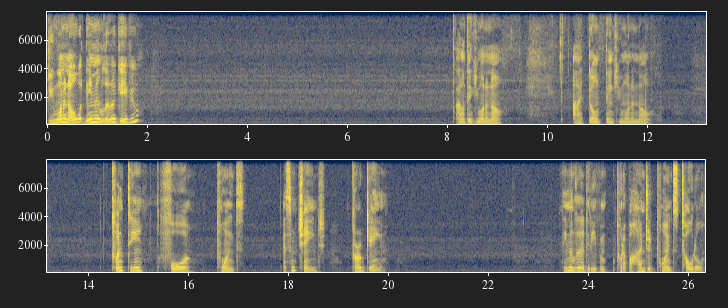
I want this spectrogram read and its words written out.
Do you want to know what Damian Lillard gave you? I don't think you want to know. I don't think you want to know. 24 points and some change per game. Damian Lillard didn't even put up 100 points total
